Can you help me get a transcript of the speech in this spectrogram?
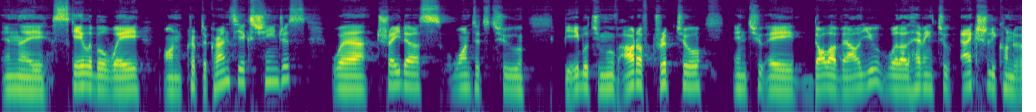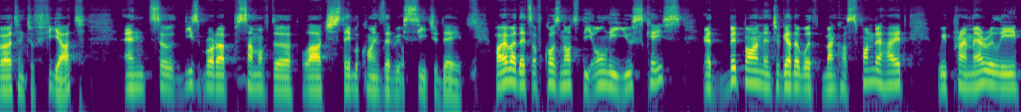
in a scalable way on cryptocurrency exchanges, where traders wanted to be able to move out of crypto into a dollar value without having to actually convert into fiat. And so these brought up some of the large stablecoins that we see today. However, that's of course not the only use case. At Bitbond and together with Bankhaus von der Heydt, we primarily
